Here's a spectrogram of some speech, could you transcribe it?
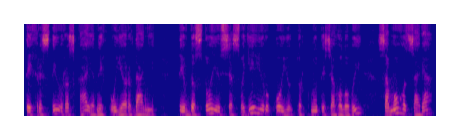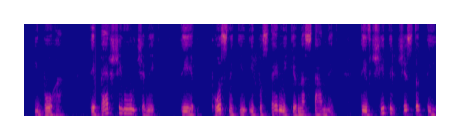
ти хрестив розкаяних у Йордані, ти вдостоївся своєю рукою торкнутися голови самого царя і Бога. Ти перший мученик, ти посників і пустельників наставник, ти вчитель чистоти,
